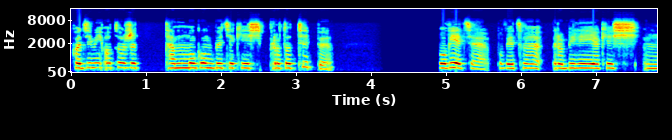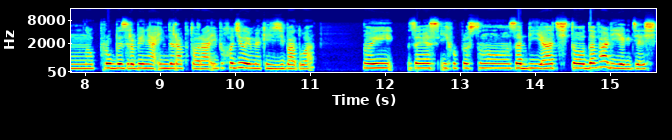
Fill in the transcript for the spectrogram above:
chodzi mi o to, że tam mogą być jakieś prototypy. Bo wiecie, powiedzmy, robili jakieś mm, no, próby zrobienia Indoraptora i wychodziły im jakieś dziwadła. No i zamiast ich po prostu no, zabijać, to dawali je gdzieś.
